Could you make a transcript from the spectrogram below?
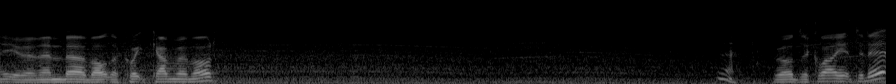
Need to remember about the quick camera mode. Yeah, roads are quiet today.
